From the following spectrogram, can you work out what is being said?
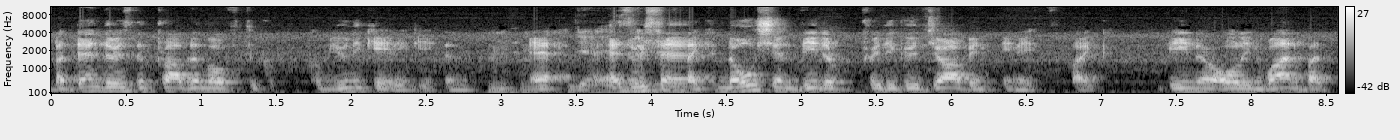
but then there's the problem of to communicating it, and mm-hmm. uh, yeah, as we said, like Notion did a pretty good job in, in it, like being an all-in-one, but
